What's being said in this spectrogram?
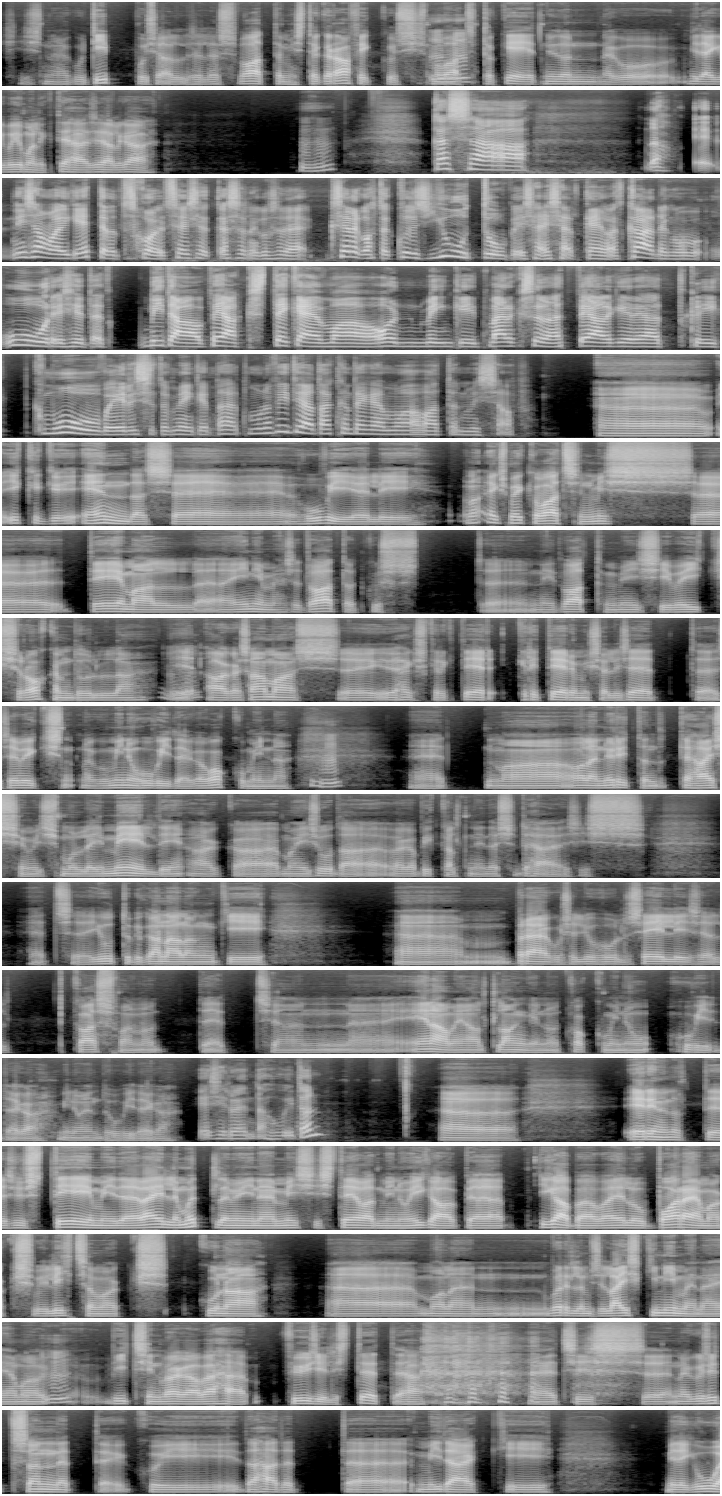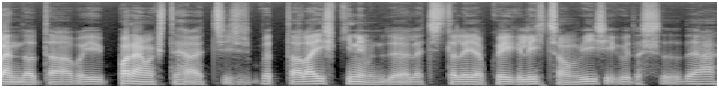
siis nagu tippu seal selles vaatamiste graafikus, siis ma mm -hmm. vaatasin, et okei okay,, et nüüd on nagu midagi võimalik teha seal ka mm. -hmm. kas sa äh, noh, niisama oligi ettevõtluskoolitus asjad, kas sa nagu selle, selle kohta, kuidas Youtube'is asjad käivad ka nagu uurisid, et mida peaks tegema, on mingid märksõnad, pealkirjad, kõik muu või lihtsalt on mingi, et noh, et mul on videod, hakkan tegema, vaatan, mis saab äh,? ikkagi endas see huvi oli, no eks ma ikka vaatasin, mis äh, teemal äh, inimesed vaatavad, kust äh, neid vaatamisi võiks rohkem tulla mm, -hmm. aga samas üheks kriteer-, kriteeriumiks oli see, et äh, see võiks nagu minu huvidega kokku minna mm. -hmm. et ma olen üritanud teha asju, mis mulle ei meeldi, aga ma ei suuda väga pikalt neid asju teha ja siis, et see Youtube'i kanal ongi ähm, praegusel juhul selliselt kasvanud, et see on äh, enamjaolt langenud kokku minu huvidega, minu enda huvidega. ja sinu enda huvid on äh,? erinevate süsteemide väljamõtlemine, mis siis teevad minu igapäeva, igapäevaelu paremaks või lihtsamaks, kuna äh, ma olen võrdlemisi laisk inimene ja ma mm -hmm. viitsin väga vähe füüsilist tööd teha et siis äh, nagu see ütlus on, et kui tahad, et äh, midagi midagi uuendada või paremaks teha, et siis võtta laisk inimene tööle, et siis ta leiab kõige lihtsama viisi, kuidas seda teha.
